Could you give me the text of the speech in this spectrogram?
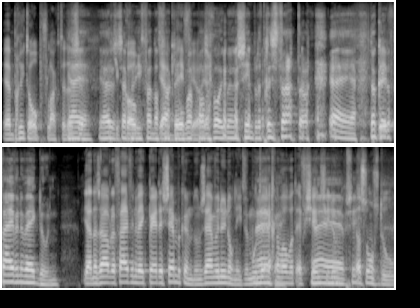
Ja, bruto oppervlakte. Dat ja, ja, ja dat, dat niet van dat vakje. BVO, pas voor, ik ben een simpele presentator. ja, ja, ja. Dan kun je er vijf in de week doen. Ja, dan zouden we er vijf in de week per december kunnen doen. zijn we nu nog niet. We moeten nee, echt okay. nog wel wat efficiëntie nee, doen. dat is ons doel.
